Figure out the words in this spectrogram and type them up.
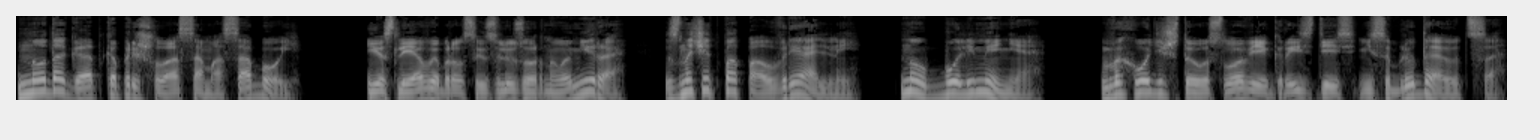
Но догадка пришла сама собой. Если я выбрался из иллюзорного мира, значит, попал в реальный. Ну, более-менее. Выходит, что условия игры здесь не соблюдаются.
